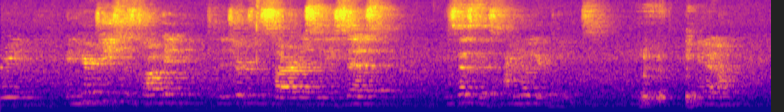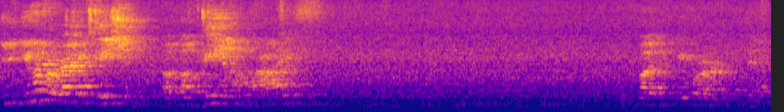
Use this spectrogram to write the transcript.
3. And here Jesus is talking to the church of Sardis, and he says, he says this, I know your deeds. you know, you, you have a reputation of, of being alive, but you were dead.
